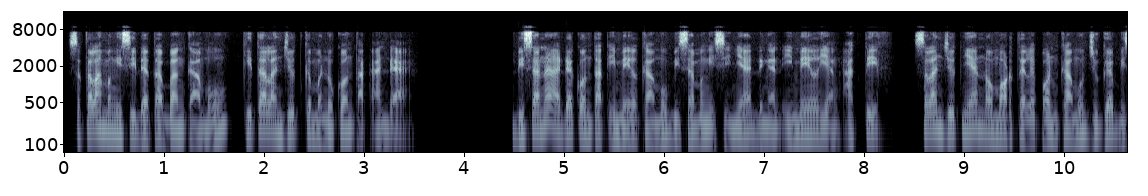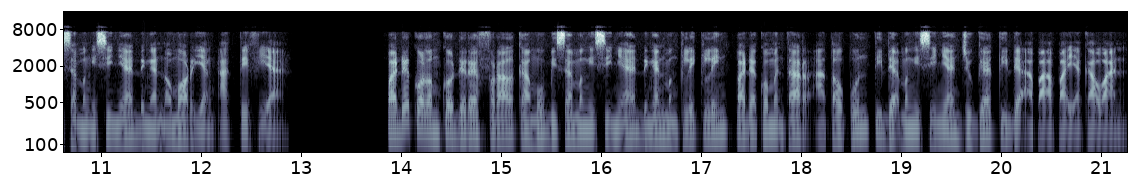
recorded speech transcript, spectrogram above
Setelah mengisi data bank kamu, kita lanjut ke menu kontak Anda. Di sana ada kontak email kamu bisa mengisinya dengan email yang aktif. Selanjutnya nomor telepon kamu juga bisa mengisinya dengan nomor yang aktif ya. Pada kolom kode referral kamu bisa mengisinya dengan mengklik link pada komentar ataupun tidak mengisinya juga tidak apa-apa ya kawan.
